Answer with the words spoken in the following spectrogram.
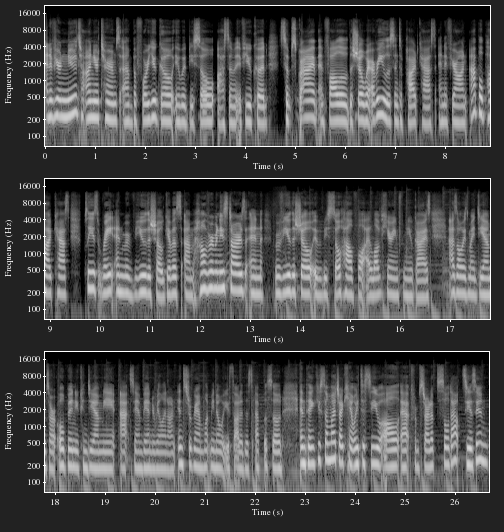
And if you're new to On Your Terms, um, before you go, it would be so awesome if you could subscribe and follow the show wherever you listen to podcasts. And if you're on Apple Podcasts, please rate and review the show. Give us um, however many stars and review the show. It would be so helpful. I love hearing from you guys. As always, my DMs are open. You can DM me at Sam Vanderwielen on Instagram. Let me know what you thought of this episode. And thank you so much. I can't wait to see you all at From Startup to Sold Out. See you soon.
